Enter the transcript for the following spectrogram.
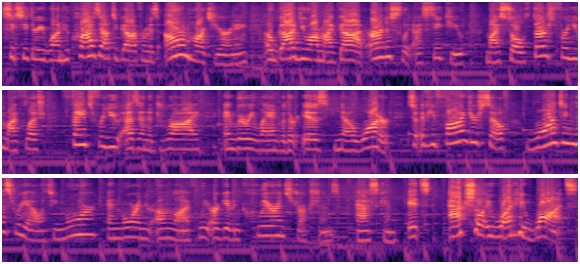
63 1, who cries out to God from his own heart's yearning, Oh God, you are my God. Earnestly I seek you. My soul thirsts for you. My flesh faints for you as in a dry and weary land where there is no water. So if you find yourself wanting this reality more and more in your own life, we are given clear instructions. Ask Him. It's actually what He wants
